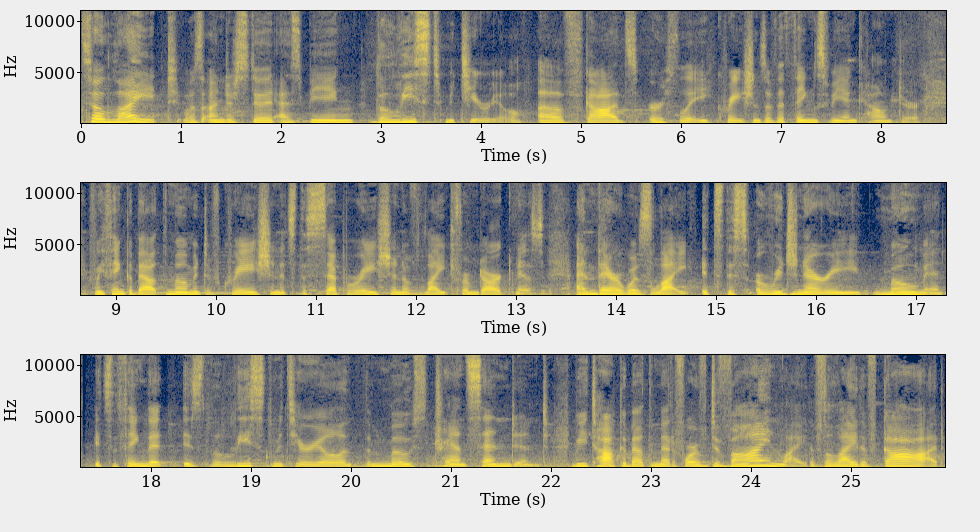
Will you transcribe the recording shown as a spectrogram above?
So, light was understood as being the least material of God's earthly creations, of the things we encounter. If we think about the moment of creation, it's the separation of light from darkness, and there was light. It's this originary moment. It's the thing that is the least material and the most transcendent. We talk about the metaphor of divine light, of the light of God,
